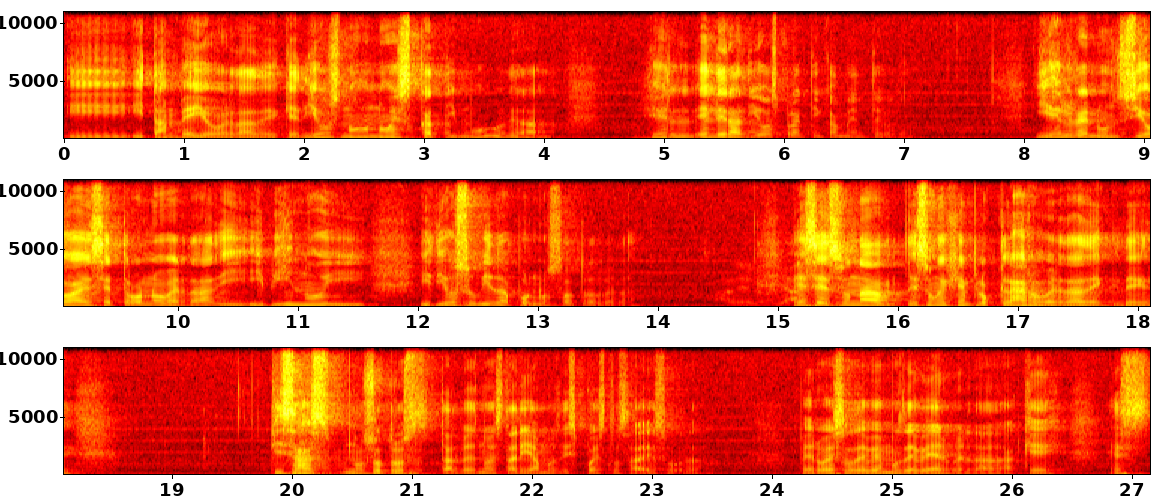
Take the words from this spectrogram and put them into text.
y, tan bello, ¿verdad? De que Dios no, no escatimó, ¿verdad? Él, él era Dios prácticamente, ¿verdad? Y Él renunció a ese trono, ¿verdad? Y, vino y, dio su vida por nosotros, ¿verdad? Ese es, una, es un ejemplo claro, ¿verdad? De, de, quizás nosotros tal vez no estaríamos dispuestos a eso, ¿verdad? Pero eso debemos de ver, ¿verdad? A qué es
